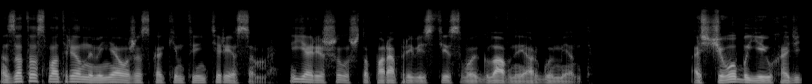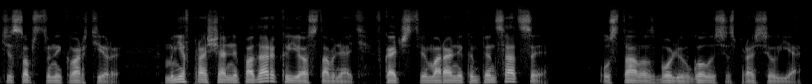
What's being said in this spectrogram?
Зато смотрел на меня уже с каким-то интересом, и я решил, что пора привести свой главный аргумент. А с чего бы ей уходить из собственной квартиры? Мне в прощальный подарок ее оставлять, в качестве моральной компенсации? Устало, с болью в голосе спросил я.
